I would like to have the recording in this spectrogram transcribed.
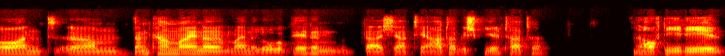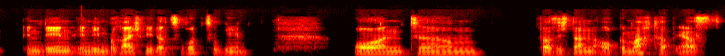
Und ähm, dann kam meine, meine Logopädin, da ich ja Theater gespielt hatte, auf die Idee, in den, in den Bereich wieder zurückzugehen. Und ähm, was ich dann auch gemacht habe. Erst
